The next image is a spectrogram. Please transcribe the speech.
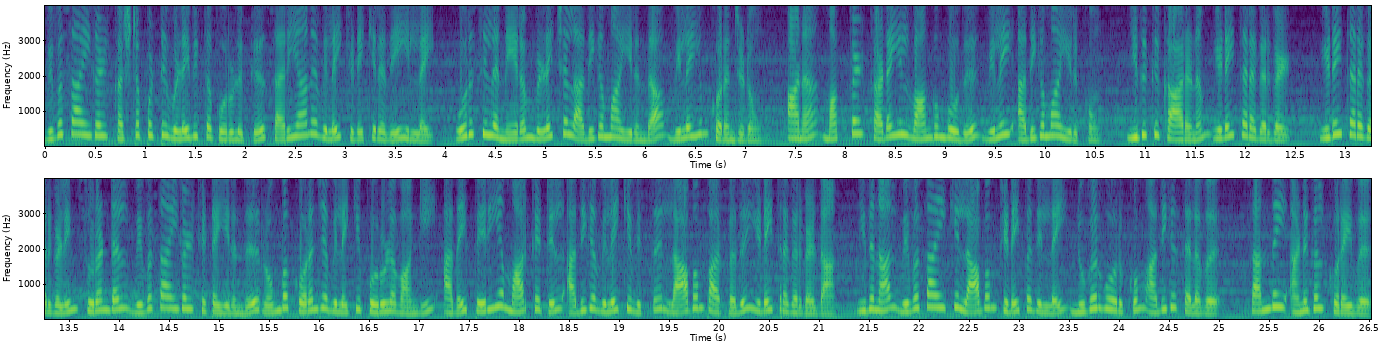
விவசாயிகள் கஷ்டப்பட்டு விளைவித்த பொருளுக்கு சரியான விலை கிடைக்கிறதே இல்லை. ஒரு சில நேரம் விளைச்சல் அதிகமாயிருந்தா விலையும் குறைஞ்சிடும். ஆனா மக்கள் கடையில் வாங்கும்போது விலை அதிகமாயிருக்கும். இதுக்கு காரணம் இடைத்தரகர்கள். இடைத்தரகர்களின் சுரண்டல் விவசாயிகள் கிட்ட இருந்து ரொம்ப குறைஞ்ச விலைக்கு பொருளை வாங்கி அதை பெரிய மார்க்கெட்டில் அதிக விலைக்கு வித்து லாபம் பார்ப்பது இடைத்தரகர்கள்தான். இதனால் விவசாயிக்கு லாபம் கிடைப்பதில்லை நுகர்வோருக்கும் அதிக செலவு சந்தை அணுகல் குறைவு.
